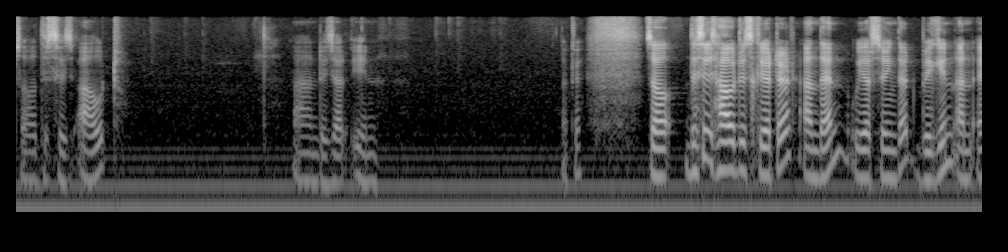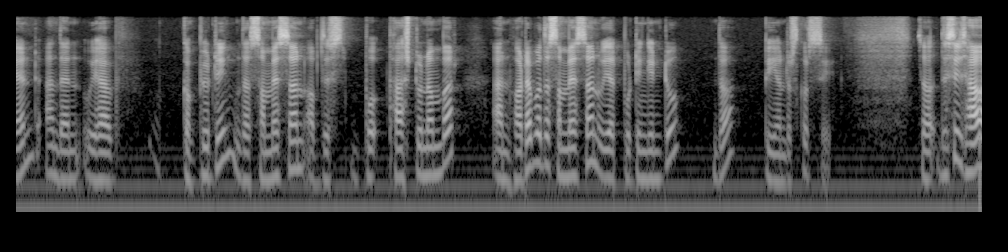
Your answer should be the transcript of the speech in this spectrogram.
so this is out. And these are in. Okay. So this is how it is created. And then we are showing that begin and end. And then we have computing the summation of this first two number and whatever the summation we are putting into the p underscore c. So this is how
